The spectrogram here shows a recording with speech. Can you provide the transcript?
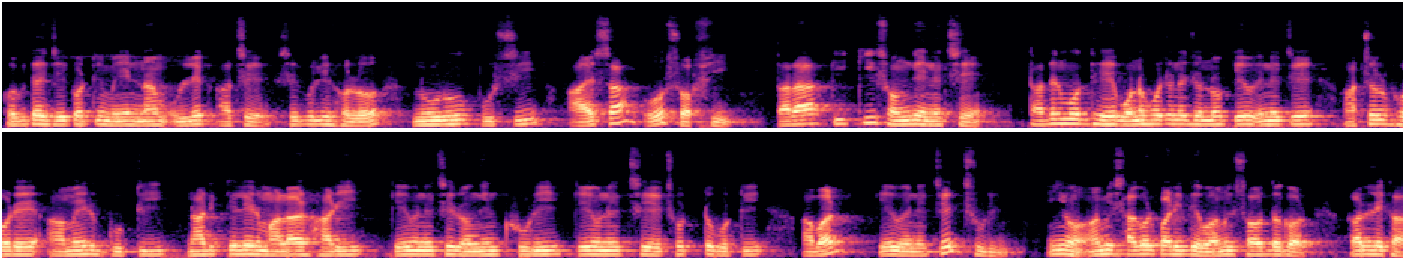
কবিতায় যে কটি মেয়ের নাম উল্লেখ আছে, সেগুলি হলো নুরু, পুষি, আয়েশা ও সফি তারা কি কি সঙ্গে এনেছে? তাদের মধ্যে বনভোজনের জন্য কেউ এনেছে আঁচল ভরে আমের গুটি, নারকেলের মালার হাড়ি, কেউ এনেছে রঙিন খুঁড়ি, কেউ এনেছে ছোট্ট বটি, আবার কেউ এনেছে ছুরি। ইও আমি সাগর পাড়ি দেব, আমি সওদাগর। কার লেখা?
